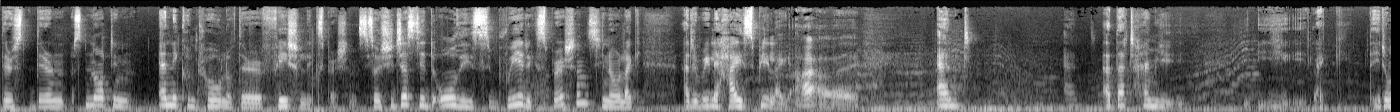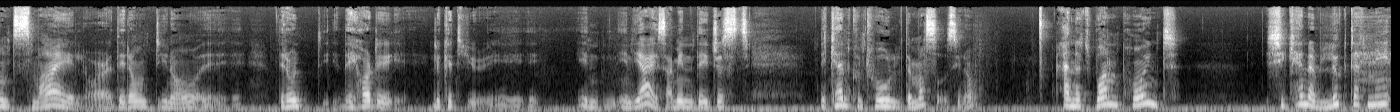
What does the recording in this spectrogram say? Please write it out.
there's, they're not in any control of their facial expressions. So she just did all these weird expressions, you know, like at a really high speed, like, ah, and, and at that time, you, you, like, they don't smile or they don't, you know, they don't, they hardly look at you in in the eyes. I mean, they just they can't control their muscles, you know. And at one point, she kind of looked at me,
